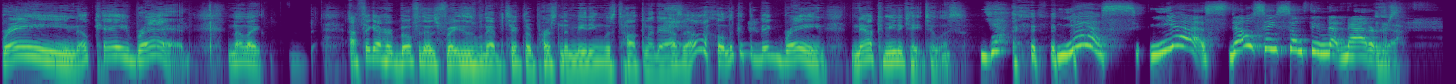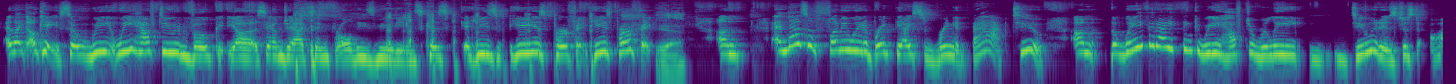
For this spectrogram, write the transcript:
brain okay brad and i'm like I think I heard both of those phrases when that particular person in the meeting was talking like that. I was like, oh, look at the big brain. Now communicate to us. Yeah. yes. Yes. Now say something that matters. Yeah. And like, okay, so we we have to invoke uh, Sam Jackson for all these meetings because he's he is perfect. He's perfect. Yeah. Um, and that's a funny way to break the ice and bring it back too. Um, the way that I think we have to really do it is just uh,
